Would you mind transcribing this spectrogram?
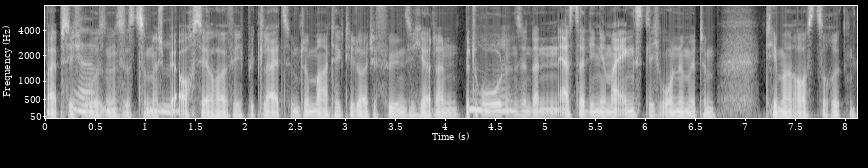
Bei Psychosen Ähm, ist es zum Beispiel mhm. auch sehr häufig Begleitsymptomatik. Die Leute fühlen sich ja dann bedroht Mhm. und sind dann in erster Linie mal ängstlich, ohne mit dem Thema rauszurücken.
